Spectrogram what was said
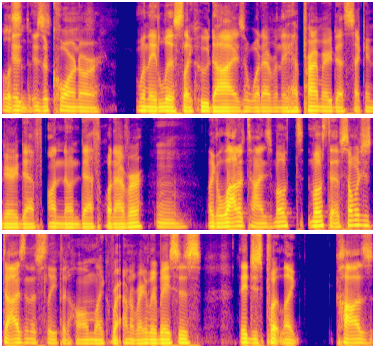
listen is, to is this. a coroner when they list like who dies or whatever, and they have primary death, secondary death, unknown death, whatever. Mm. Like a lot of times, most most if someone just dies in their sleep at home, like on a regular basis, they just put like cause.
